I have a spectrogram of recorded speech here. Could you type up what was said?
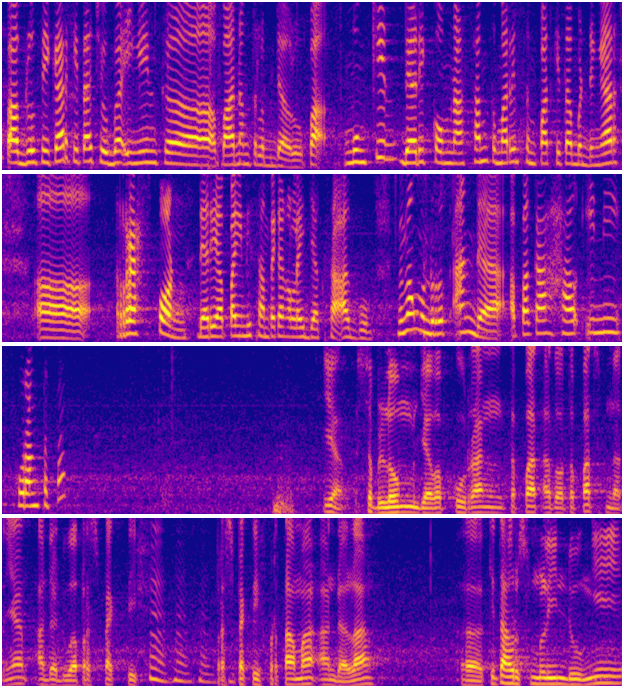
Pak Abdul Fikar, kita coba ingin ke Pak Anam terlebih dahulu. Pak, mungkin dari Komnas HAM kemarin sempat kita mendengar eh, respon dari apa yang disampaikan oleh Jaksa Agung. Memang menurut Anda, apakah hal ini kurang tepat? Ya, sebelum menjawab kurang tepat atau tepat sebenarnya ada dua perspektif. Hmm, hmm, hmm. Perspektif pertama adalah eh, kita harus melindungi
